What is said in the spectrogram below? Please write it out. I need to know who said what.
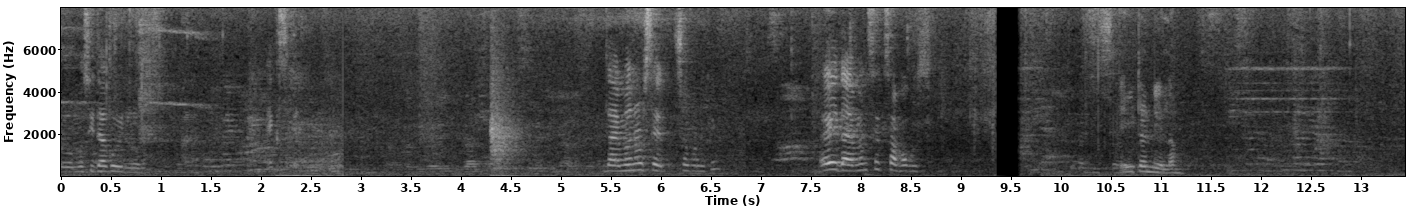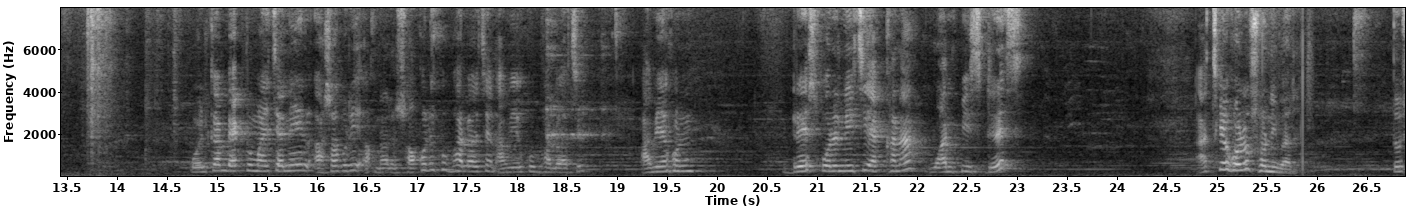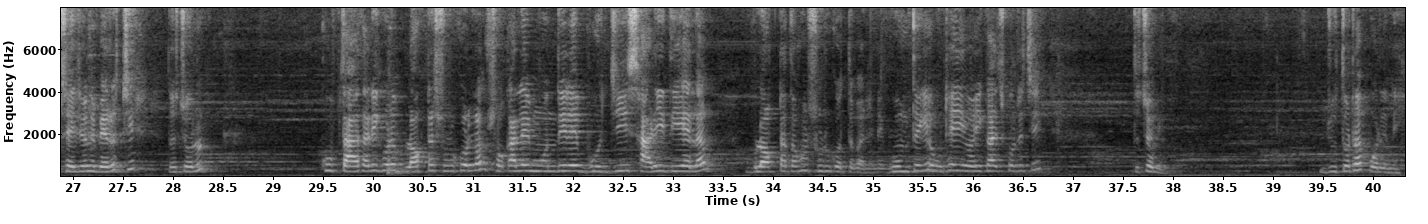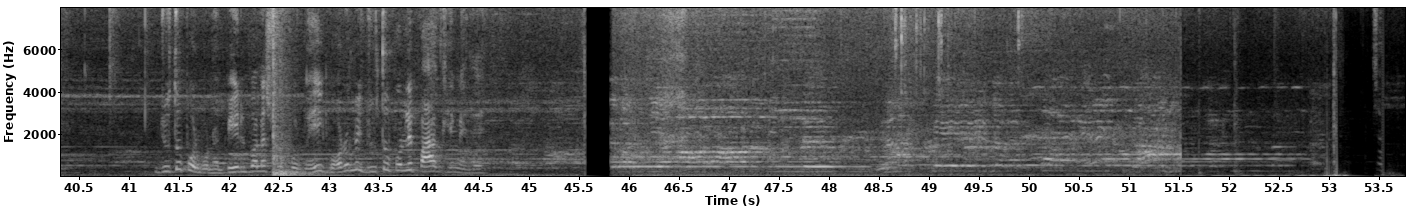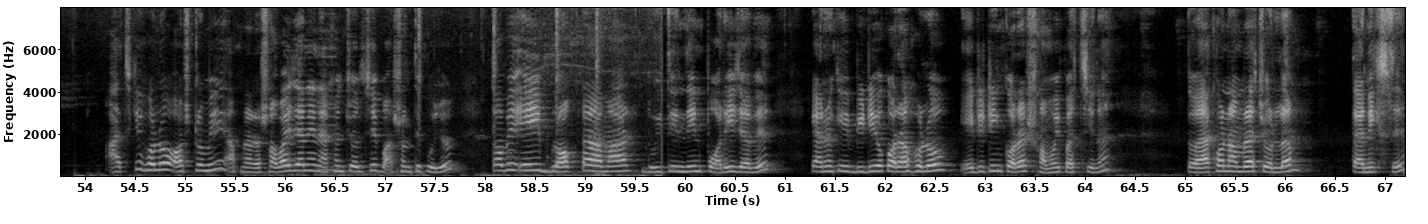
Speaker 1: ৰ'ব মই চিধা কৰি দিলোঁ ৰ'ব ডায়মণ্ডৰ ছেট চাব নেকি এই ডায়মণ্ড ছেট চাব গৈছে
Speaker 2: এইটা নিলাম welcome back to my channel আশা করি আপনারা সকলে খুব ভালো আছেন আমিও খুব ভালো আছি। আমি এখন ড্রেস পরে নিয়েছি একখানা ওয়ান পিস ড্রেস আজকে হলো শনিবার তো সেই জন্য বেরোচ্ছি। তো চলুন খুব তাড়াতাড়ি করে ব্লগটা শুরু করলাম। সকালে মন্দিরে ভুজি, শাড়ি দিয়ে এলাম। ব্লগটা তখন শুরু করতে পারিনি। ঘুম থেকে উঠেই ওই কাজ করেছি। তো চলুন জুতোটা পরে নিই। জুতো পরবো না, বেল বলা শুরু করব। এই গরমে জুতো পরলে পা ঘেমে যায়। আজকে হলো অষ্টমী। আপনারা সবাই জানেন এখন চলছে বাসন্তী পুজো। তবে এই ব্লগটা আমার দুই তিন দিন পরেই যাবে, কেন কি ভিডিও করা হলো এডিটিং করার সময় পাচ্ছি না। তো এখন আমরা চললাম ট্যানিক্সে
